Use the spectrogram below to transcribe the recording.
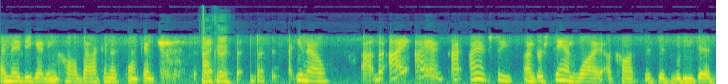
I may be getting called back in a second okay I, but, you know uh, but I, I I actually understand why Acosta did what he did.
